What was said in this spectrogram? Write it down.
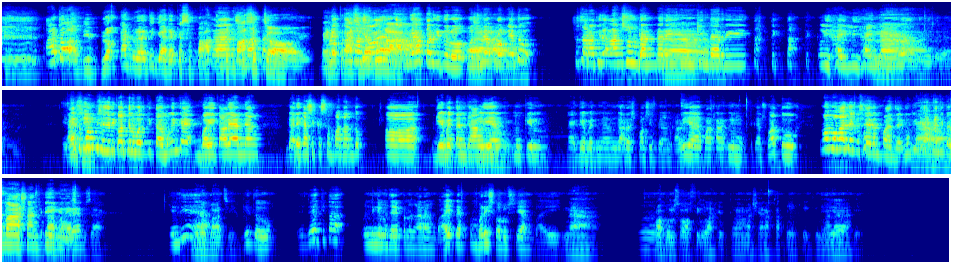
Aduh. Kalau di blok kan berarti gak ada kesempatan Nggak ada untuk masuk kesempatan. coy. Bloknya penetrasinya kurang nggak kelihatan gitu loh. Maksudnya Nah. bloknya tuh secara tidak langsung dan dari Nah. mungkin dari lihai-lihainya Nah. dia gitu kan itu, Nah, itu pun bisa jadi konten buat kita. Mungkin kayak bagi kalian yang nggak dikasih kesempatan untuk eh, gebetan kalian, Hmm. mungkin kayak gebetan yang nggak responsif dengan kalian, para kalian ingin membuktikan suatu, ngomong aja ke saya dan Panjai. Mungkin Nah, akan kita bahas nanti kita gitu bahas kan. bisa Intinya mudah ya, banget sih gitu. Intinya kita ingin menjadi pendengar yang baik dan pemberi solusi yang baik. nah Hmm. problem solving lah di tengah masyarakat nih kayak gimana Iya.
